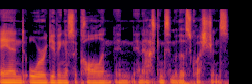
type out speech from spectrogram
and or giving us a call and, and, and, asking some of those questions.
